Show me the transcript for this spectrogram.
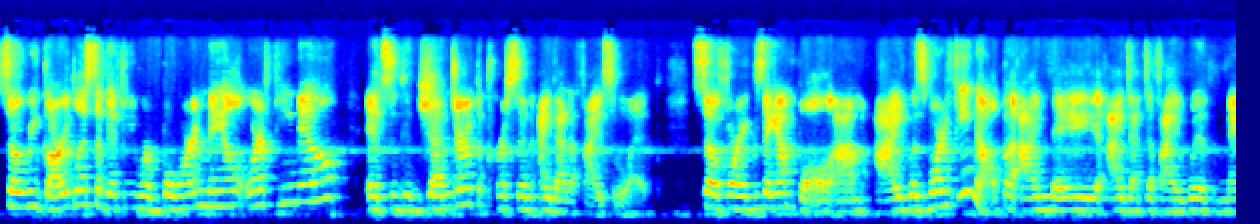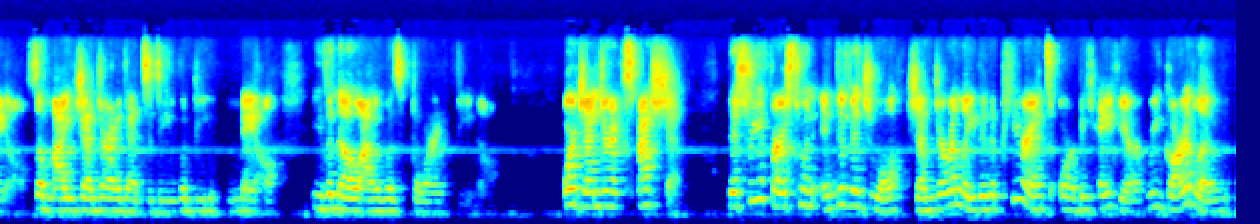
So, regardless of if you were born male or female, it's the gender the person identifies with. So, for example, um, I was born female, but I may identify with male. So, my gender identity would be male, even though I was born female. Or gender expression. This refers to an individual gender related appearance or behavior, regardless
